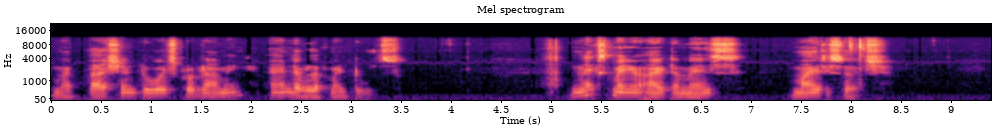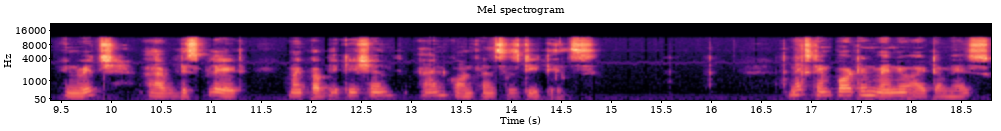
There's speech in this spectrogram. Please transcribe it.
my passion towards programming and development tools. Next menu item is My Research in which I have displayed my publication and conferences details. Next important menu item is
